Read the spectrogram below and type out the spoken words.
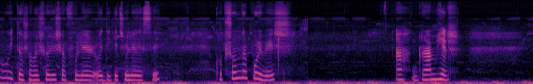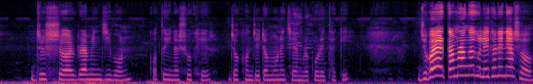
ওই তো সবাই সরিষা ফুলের ওইদিকে চলে গেছে। খুব সুন্দর পরিবেশ। আহ, গ্রামের দৃশ্য আর গ্রামীণ জীবন কতই না সুখের। যখন যেটা মনে চায় আমরা করে থাকি। জুবাইয়ের কামরাঙ্গাগুলো এখানে নিয়ে আসো।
